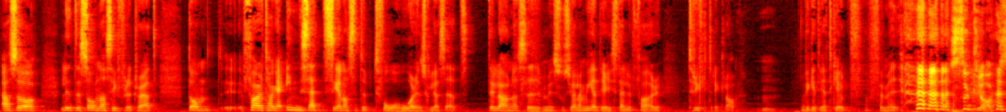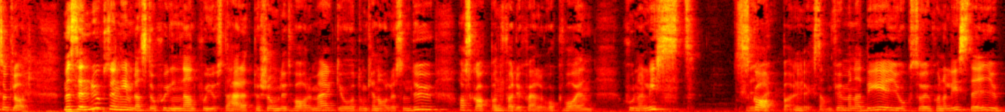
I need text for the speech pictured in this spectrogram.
Alltså lite sådana siffror tror jag att de företag har insett senaste typ två åren skulle jag säga att det lönar sig med sociala medier istället för tryckt reklam. Vilket är jättekul för mig. Såklart, såklart. Men sen är det också en himla stor skillnad på just det här ett personligt varumärke och de kanaler som du har skapat Mm. för dig själv och vad en journalist skapar. Mm. Liksom. För jag menar, det är ju också, en journalist är ju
